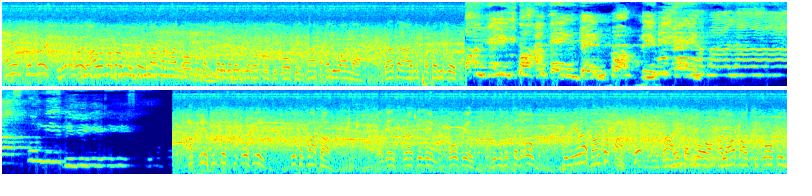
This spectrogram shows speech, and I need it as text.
And convert. Well, I was about to say, napaka-unorthodox talaga ng Piretro si Kopit. Nasa kaliwa na, dadaanin pa sa likod. Ang game ko, ang game, game ko PBA. Matalas, bumibilis. At may suntok si Schofield. Doon sa pasa. Against Frankie Lim. Schofield. Lumusot sa loob. Tumira. Banda. Pasok. Kahit tatlo ang kalaban, si Cofield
